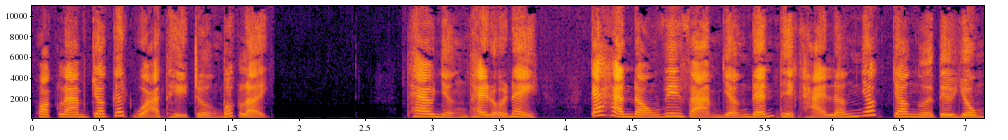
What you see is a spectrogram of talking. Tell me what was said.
hoặc làm cho kết quả thị trường bất lợi. Theo những thay đổi này, các hành động vi phạm dẫn đến thiệt hại lớn nhất cho người tiêu dùng,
